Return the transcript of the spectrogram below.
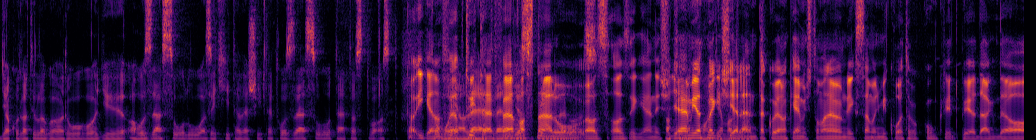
gyakorlatilag arról, hogy a hozzászóló az egy hitelesített hozzászóló, tehát azt, azt Ta, igen, a Twitter felhasználó az, az, az, igen, és ugye emiatt meg is jelentek olyanok, én is tudom, nem emlékszem, hogy mik voltak a konkrét példák, de a,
